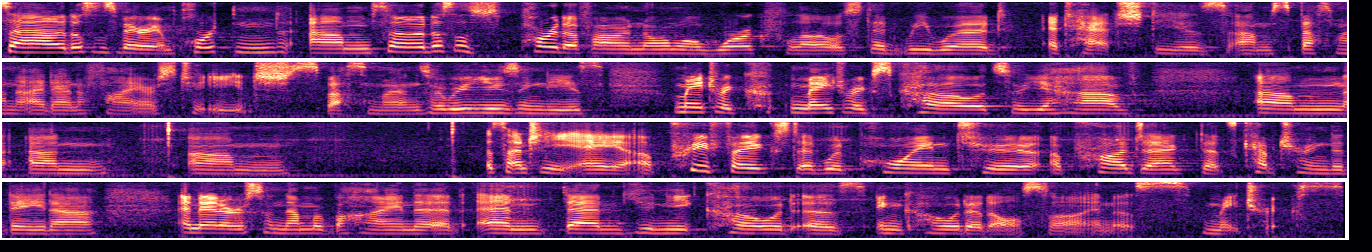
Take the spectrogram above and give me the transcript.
So this is very important. Um, so this is part of our normal workflows that we would attach these um, specimen identifiers to each specimen. So we're using these matrix, matrix codes. So you have um, an um, essentially a, a, prefix that would point to a project that's capturing the data, and then there's a number behind it, and that unique code is encoded also in this matrix.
